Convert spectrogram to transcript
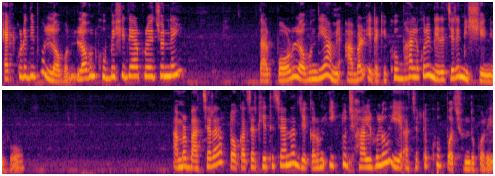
অ্যাড করে দিব লবণ। লবণ খুব বেশি দেওয়ার প্রয়োজন নেই। তারপর লবণ দিয়ে আমি আবার এটাকে খুব ভালো করে নেড়েচেড়ে মিশিয়ে নেব। আমার বাচ্চারা টক আচার খেতে চায় না, যে কারণ একটু ঝাল হলেও এই আচারটা খুব পছন্দ করে।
